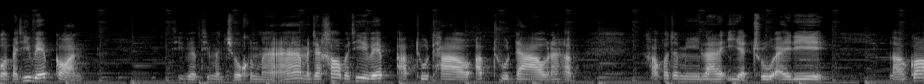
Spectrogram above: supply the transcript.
กดไปที่เว็บก่อน ที่เว็บที่มันโชว์ขึ้นมา อ่า มันจะเข้าไปที่เว็บ up to town up to down นะครับ เขาก็จะมีรายละเอียด True ID เราก็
